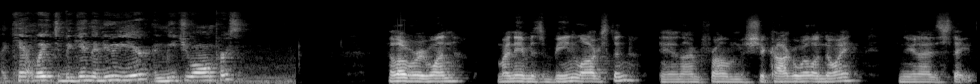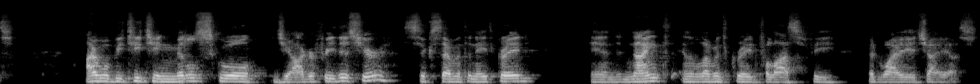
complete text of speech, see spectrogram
I can't wait to begin the new year and meet you all in person. Hello, everyone. My name is Bean Logston, and I'm from Chicago, Illinois, in the United States. I will be teaching middle school geography this year, 6th, 7th, and 8th grade, and ninth and 11th grade philosophy at YHIS.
